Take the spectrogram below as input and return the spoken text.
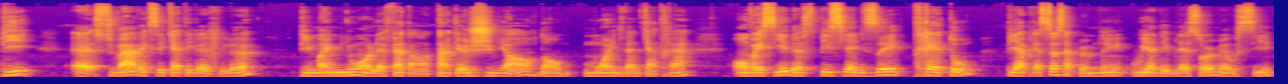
Puis, euh, souvent, avec ces catégories-là, puis même nous, on l'a fait en tant que junior, donc moins de 24 ans, on va essayer de spécialiser très tôt, puis après ça, ça peut mener, oui, à des blessures, mais aussi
